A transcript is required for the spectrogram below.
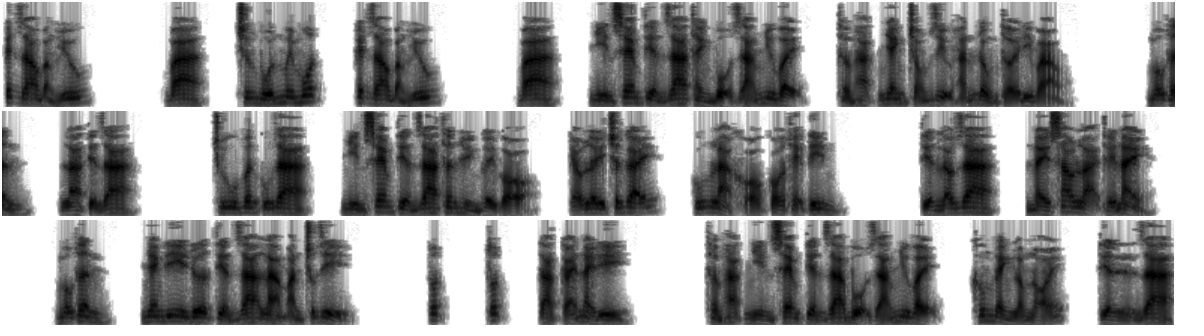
kết giao bằng hữu. Ba, chương bốn mươi mốt, kết giao bằng hữu. Ba, nhìn xem tiền ra thành bộ dáng như vậy thẩm hạc nhanh chóng dịu hắn đồng thời đi vào. Mẫu thân, là tiền ra chu vân cũng ra, nhìn xem tiền ra thân hình gầy gò, kéo lấy chân gãy, cũng là khó có thể tin. Tiền lao ra này sao lại thế này? Mẫu thân, nhanh đi đưa tiền ra làm ăn chút gì? T ố t t ố t ta cái này đi. Thẩm hạc nhìn xem tiền ra bộ dáng như vậy, không đành lòng nói, tiền ra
